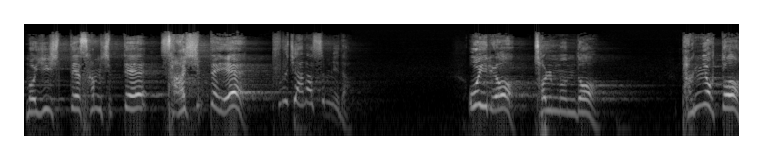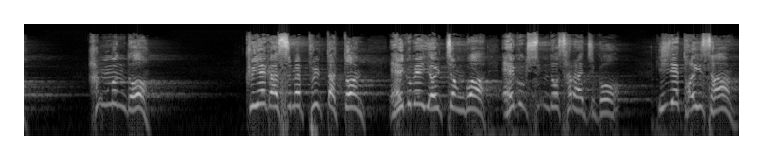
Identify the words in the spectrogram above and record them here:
뭐 20대, 30대, 40대에 부르지 않았습니다. 오히려 젊음도, 박력도, 학문도 그의 가슴에 불탔던 애굽의 열정과 애국심도 사라지고 이제 더 이상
